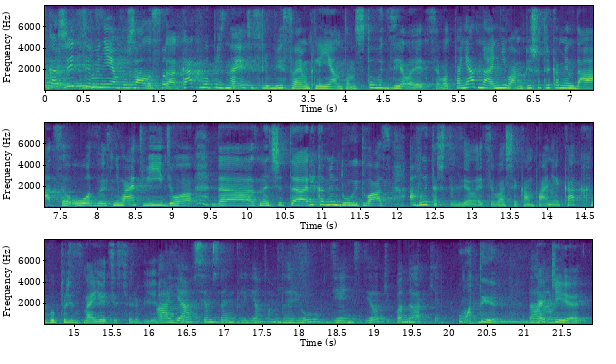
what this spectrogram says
расскажите мне, пожалуйста, как вы признаетесь в любви своим клиентам? Что вы делаете? Вот понятно, они вам пишут рекомендации, отзывы, снимают видео, да, значит, э, рекомендуют вас. А вы-то что делаете в вашей компании? Как вы признаетесь в любви? А я всем своим клиентам дарю в день сделки подарки. Ух ты! Да. Какие?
